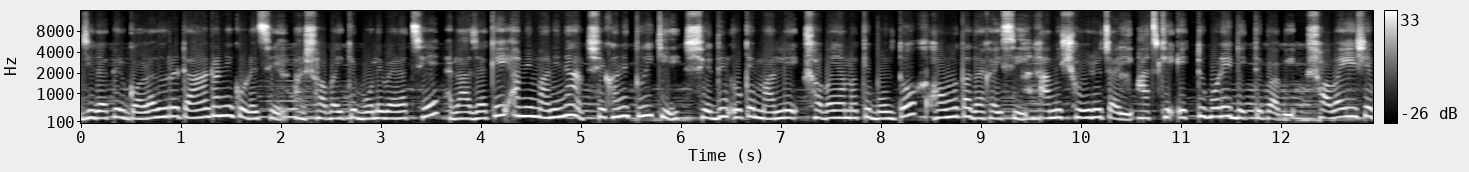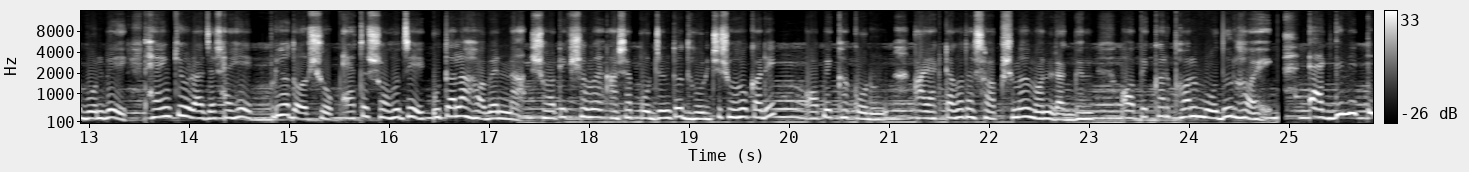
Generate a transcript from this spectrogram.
জিরাফের গলা ধরে টানাটানি করেছে, আর সবাইকে বলে বেড়াচ্ছে, রাজাকেই আমি মানি না, সেখানে তুই কি? সেদিন ওকে মারলে সবাই আমাকে বলতো, ক্ষমতা দেখাইছি, আমি স্বৈরচারী, আজকে একটু পরেই দেখতে পাবি। সবাই এসে বলবে, থ্যাংক ইউ রাজা সাহেব, প্রিয় দর্শক, এত সহজে উতালা হবেন না। সঠিক সময় আসা পর্যন্ত ধৈর্য সহকারে অপেক্ষা করুন, আর একটা কথা সবসময় মনে রাখবেন, অপেক্ষার ফল মধুর হয়। একদিন একটি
